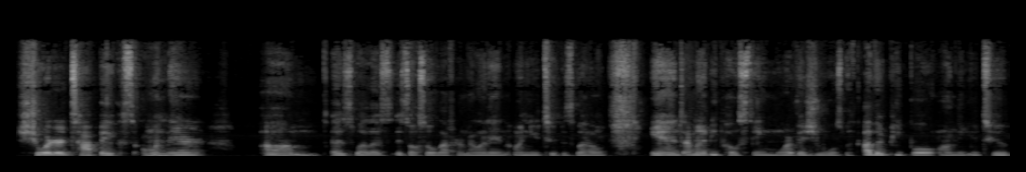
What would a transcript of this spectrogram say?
shorter topics on there. Um, as well as it's also Love Her Melanin on YouTube as well. And I'm going to be posting more visuals with other people on the YouTube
